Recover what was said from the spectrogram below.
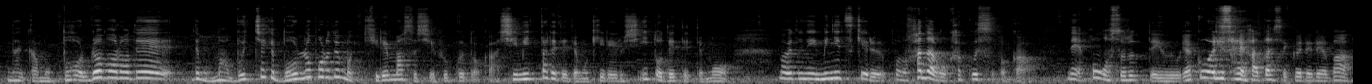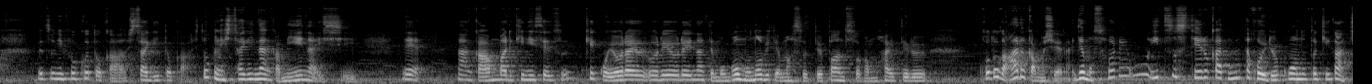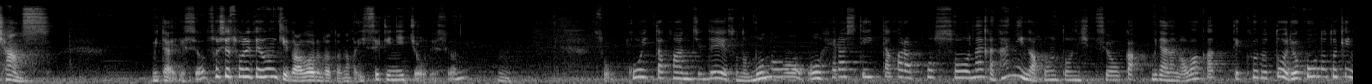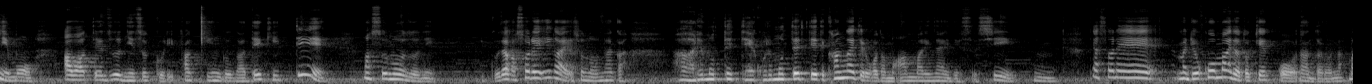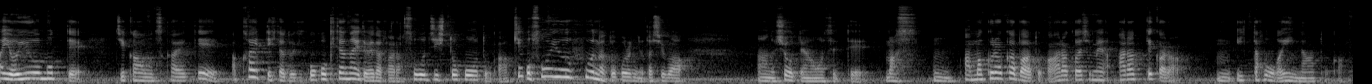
なんかもうボロボロででもまあぶっちゃけボロボロでも着れますし服とかしみったれてても着れるし糸出てても、まあ、別に身につけるこの肌を隠すとかね、保護するっていう役割さえ果たしてくれれば別に服とか下着とか特に下着なんか見えないし、ね、なんかあんまり気にせず結構よれよれよれになってもゴム伸びてますっていうパンツとかも履いてることがあるかもしれない。でもそれをいつ捨てるかってなったらこういう旅行の時がチャンス。みたいですよ。そしてそれで運気が上がるんだったらなんか一石二鳥ですよね。うん。そう。こういった感じでその物を減らしていったからこそなんか何が本当に必要かみたいなのが分かってくると旅行の時にも慌てず荷造りパッキングができて、まあ、スムーズにいく。だからそれ以外そのなんかああれ持ってってこれ持ってってって考えてることもあんまりないですし、うん、でそれ、まあ、旅行前だと結構なんだろうな、まあ、余裕を持って時間を使えてあ帰ってきた時ここ汚いと嫌だから掃除しとこうとか結構そういう風なところに私はあの焦点合わせてます、うん、あ枕カバーとかあらかじめ洗ってから、うん、行った方がいいなとか。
